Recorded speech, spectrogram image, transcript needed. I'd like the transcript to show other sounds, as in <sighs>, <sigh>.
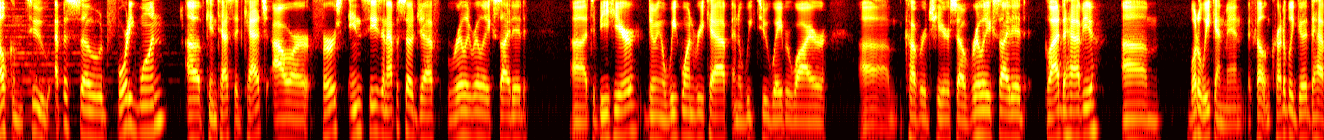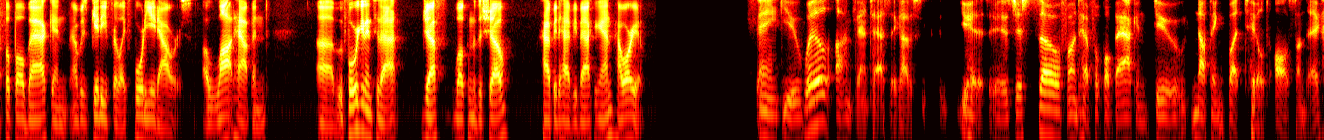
Welcome to episode 41 of Contested Catch, our first in season episode, Jeff. Really, really excited uh, to be here doing a week one recap and a week two waiver wire um, coverage here. So, really excited. Glad to have you. Um, what a weekend, man. It felt incredibly good to have football back, and I was giddy for like 48 hours. A lot happened. Uh, before we get into that, Jeff, welcome to the show. Happy to have you back again. How are you? Thank you, Will. I'm fantastic. I was you hit it. It's just so fun to have football back and do nothing but tilt all Sunday.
